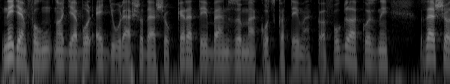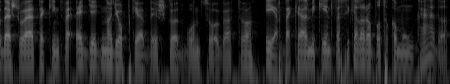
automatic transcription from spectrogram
Négyen fogunk nagyjából egy órás adások keretében zömmel kocka témákkal foglalkozni, az első adásról eltekintve egy-egy nagyobb kérdéskört boncolgatva. Érdekel, miként veszik el a robotok a munkádat?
